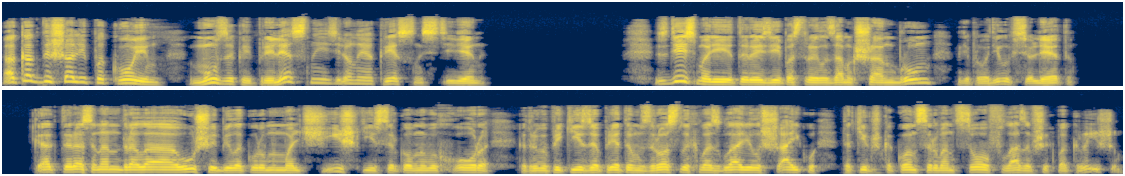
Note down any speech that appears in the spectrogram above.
А как дышали покоем, музыкой прелестные зеленые окрестности Вены. Здесь Мария Терезия построила замок Шанбрун, где проводила все лето. Как-то раз она надрала уши белокурому мальчишке из церковного хора, который, вопреки запретам взрослых, возглавил шайку таких же, как он, сорванцов, лазавших по крышам.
